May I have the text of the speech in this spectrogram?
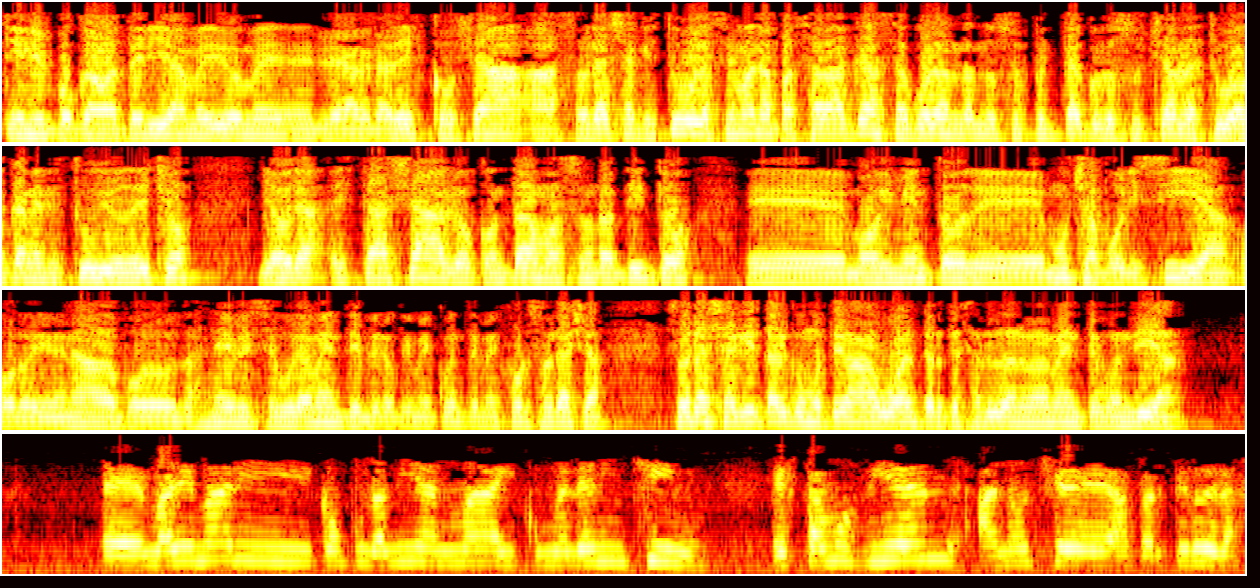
Tiene poca batería, medio me, le agradezco ya a Soraya que estuvo la semana pasada acá, ¿se acuerdan? Dando su espectáculo, su charla, estuvo acá en el estudio de hecho, y ahora está allá, lo contábamos hace un ratito, eh, movimiento de mucha policía, ordenada por las neves seguramente, pero que me cuente mejor Soraya. Soraya, ¿qué tal? ¿Cómo te va? Walter te saluda nuevamente, buen día. Eh, Mari Mari, Compulamía en Mai, Cumelen Chin. Estamos bien, anoche a partir de las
